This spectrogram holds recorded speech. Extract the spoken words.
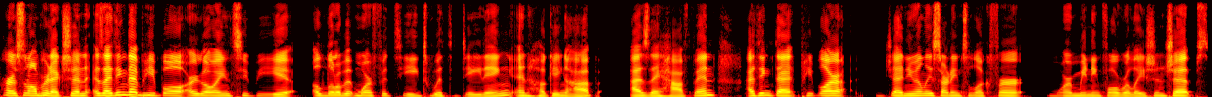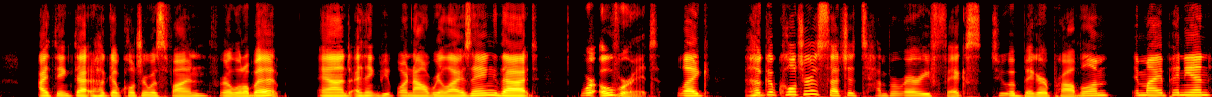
personal prediction is I think that people are going to be a little bit more fatigued with dating and hooking up as they have been. I think that people are genuinely starting to look for more meaningful relationships. I think that hookup culture was fun for a little bit. And I think people are now realizing that we're over it. Like, hookup culture is such a temporary fix to a bigger problem, in my opinion,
